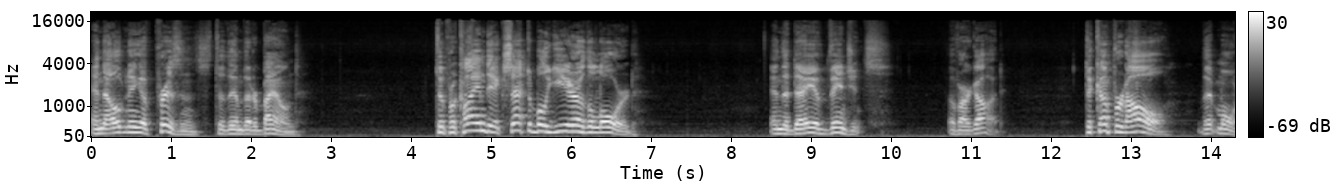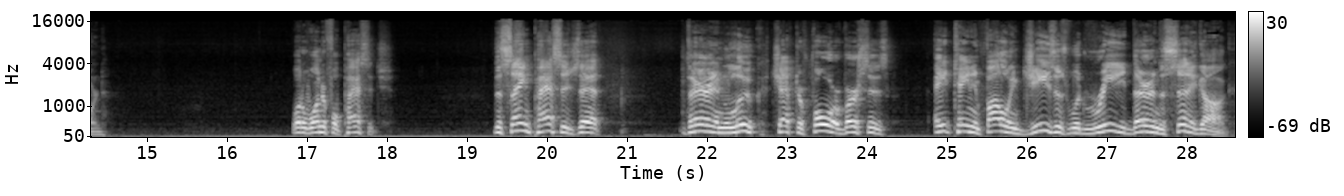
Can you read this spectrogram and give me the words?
and the opening of prisons to them that are bound, to proclaim the acceptable year of the Lord, and the day of vengeance of our God to comfort all that mourn. What a wonderful passage. The same passage that there in Luke chapter 4, verses 18 and following, Jesus would read there in the synagogue.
